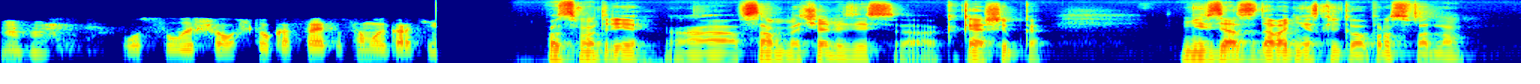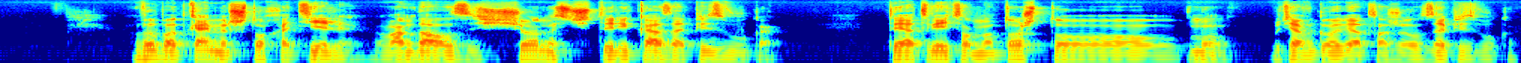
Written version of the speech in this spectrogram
Угу. Услышал. Что касается самой картины. Вот смотри, а, в самом начале здесь а, какая ошибка. Нельзя задавать несколько вопросов в одном. Вы бы от камер что хотели? Вандал защищенность, 4К, запись звука. Ты ответил на то, что ну, у тебя в голове отложилось запись звука.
